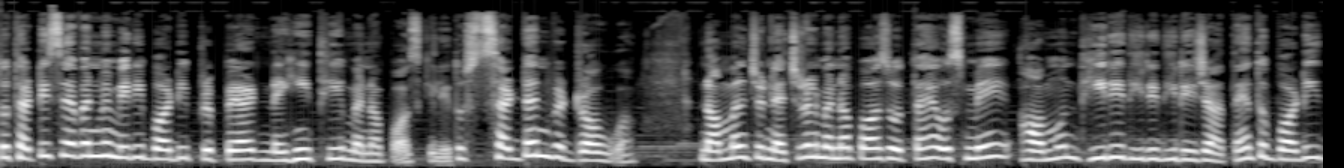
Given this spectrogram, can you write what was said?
तो थर्टी सेवन में मेरी बॉडी प्रिपेयर्ड नहीं थी मेनोपॉज के लिए। तो सडन विड्रॉ हुआ। नॉर्मल जो नेचुरल मेनोपॉज होता है, उसमें हार्मोन धीरे धीरे धीरे जाते हैं तो बॉडी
